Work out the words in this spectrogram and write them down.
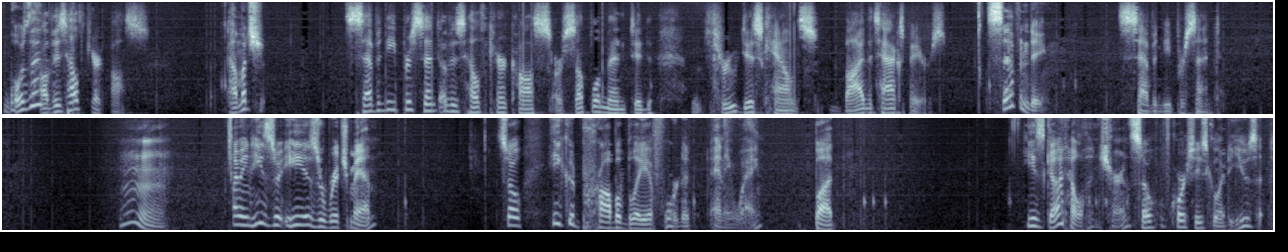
What was that? of his healthcare costs. How much? Seventy percent of his healthcare costs are supplemented through discounts by the taxpayers. 70. Seventy percent. Hmm. I mean, he's he is a rich man, so he could probably afford it anyway. But he's got health insurance, so of course he's going to use it.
